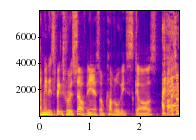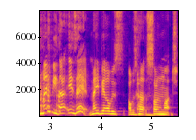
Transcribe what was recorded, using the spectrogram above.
I mean, it speaks for itself. And yes, I've covered all these scars. But, so maybe that is it. Maybe I was I was hurt so much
